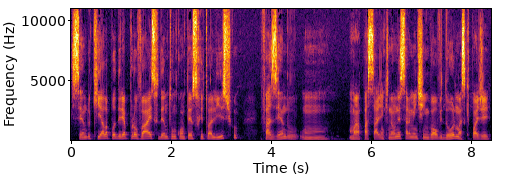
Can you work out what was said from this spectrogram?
Sendo que ela poderia provar isso dentro de um contexto ritualístico, fazendo um, uma passagem que não necessariamente envolve dor, mas que pode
